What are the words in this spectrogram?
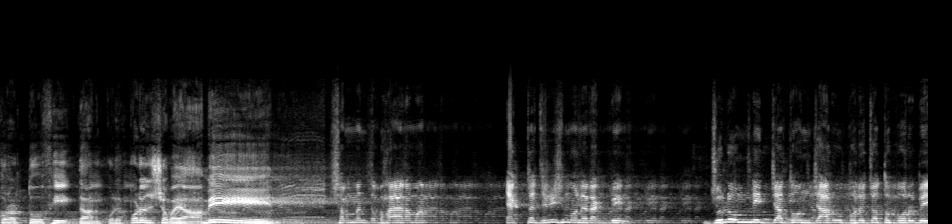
করার তৌফিক দান করে। পড়েন সবাই, আমিন। সম্মানিত ভাইয়ার আমার, একটা জিনিস মনে রাখবেন। জুলুম নির্যাতন যার উপরে যত পড়বে,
